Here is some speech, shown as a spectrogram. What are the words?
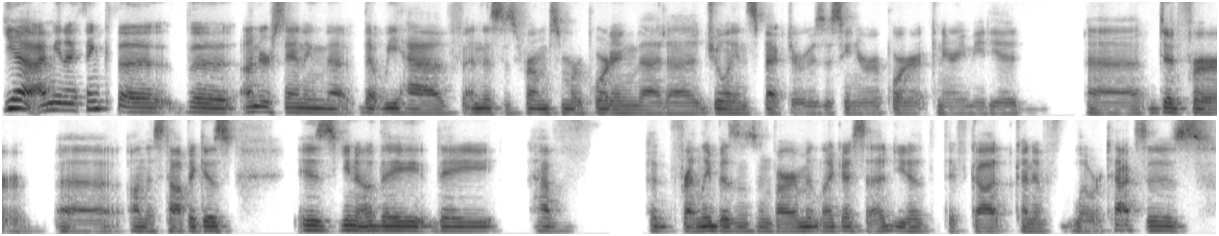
Yeah, I mean, I think the the understanding that that we have, and this is from some reporting that uh, Julian Spector, who's a senior reporter at Canary Media, uh, did for uh, on this topic, is is you know they they have a friendly business environment, like I said. You know, they've got kind of lower taxes,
